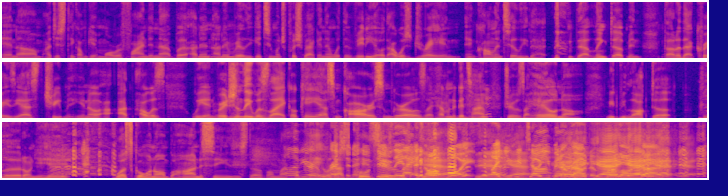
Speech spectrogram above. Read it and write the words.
and um, I just think I'm getting more refined in that. But I didn't I didn't really get too much pushback. And then with the video, that was Dre and, and Colin Tilley that that linked up and thought of that crazy ass treatment, you know. I, I I was we originally was like, okay, yeah, some cars, some girls, like having a good time. Dre was like, hell no, you need to be locked up, blood on your head. What's going on behind the scenes and stuff? I'm like, okay, well that's cool too. Seriously, it's, it's Yeah. on point. Yeah, like you yeah. can tell you've been around him for a long time. Yeah, yeah.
